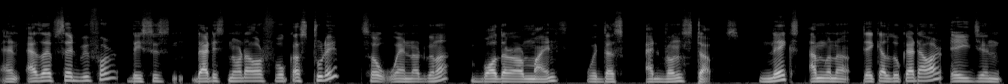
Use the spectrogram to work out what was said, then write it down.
and as I've said before, this is that is not our focus today, so we're not gonna bother our minds with the advanced stuffs. Next, I'm gonna take a look at our agent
